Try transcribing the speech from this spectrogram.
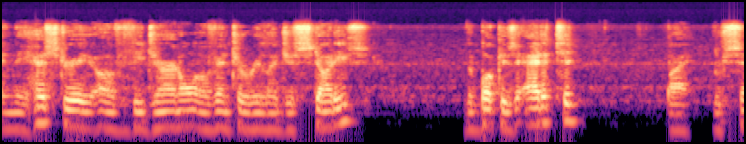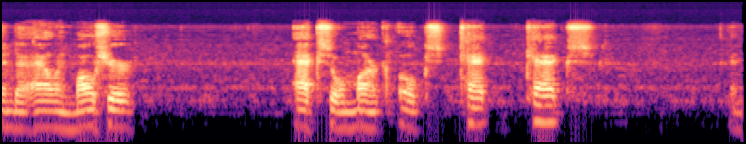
in the history of the Journal of Interreligious Studies. The book is edited by Lucinda Allen Mosher, Axel Marc Oaks Takacs, and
